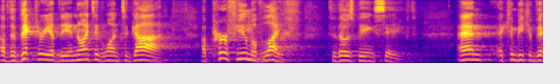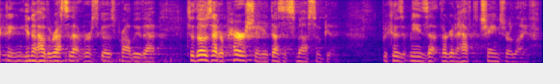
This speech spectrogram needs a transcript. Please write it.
of the victory of the anointed one to God, a perfume of life to those being saved. And it can be convicting. You know how the rest of that verse goes, probably that to those that are perishing, it doesn't smell so good because it means that they're going to have to change their life.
